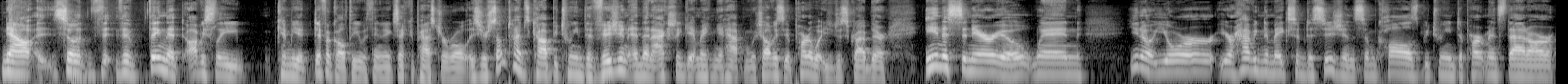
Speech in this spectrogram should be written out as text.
Now, so the, the thing that obviously can be a difficulty within an executive pastor role is you're sometimes caught between the vision and then actually get making it happen, which obviously a part of what you described there. In a scenario when you know you're you're having to make some decisions some calls between departments that are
